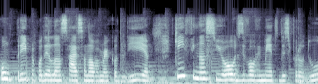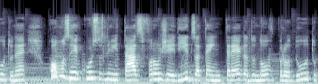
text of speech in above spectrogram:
cumprir para poder lançar essa nova mercadoria? Quem financiou o desenvolvimento desse produto, né? Como os recursos limitados foram geridos até a entrega do novo produto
